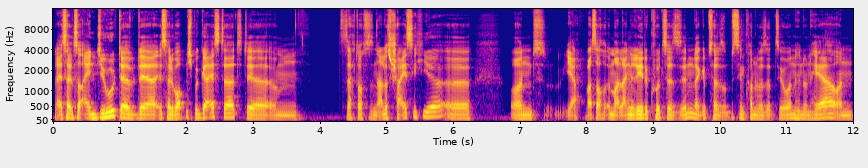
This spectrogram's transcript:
da ist halt so ein Dude, der, der ist halt überhaupt nicht begeistert, der ähm, sagt auch, das sind alles Scheiße hier äh, und ja, was auch immer, lange Rede, kurzer Sinn, da gibt es halt so ein bisschen Konversation hin und her und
